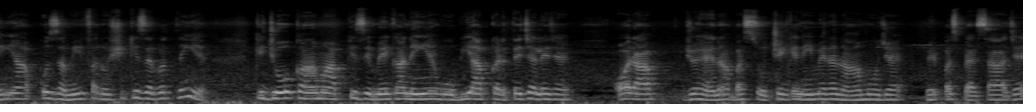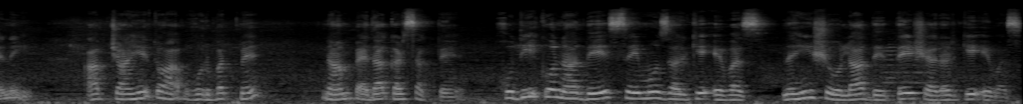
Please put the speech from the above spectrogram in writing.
नहीं है, आपको ज़मीन फरोशी की ज़रूरत नहीं है कि जो काम आपके ज़िम्मे का नहीं है, वो भी आप करते चले जाएँ और आप जो है ना बस सोचें कि नहीं, मेरा नाम हो जाए, मेरे पास पैसा आ जाए, नहीं। आप चाहें तो आप गुर्बत में नाम पैदा कर सकते हैं। खुदी को ना दे सेमो ज़र के एवज़, नहीं शोला देते शरर के एवज़।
